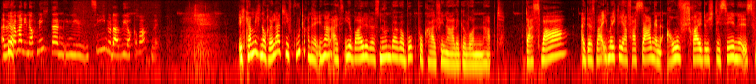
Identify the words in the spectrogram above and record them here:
Also ja. kann man ihn noch nicht dann irgendwie ziehen oder wie auch immer? Nee. Ich kann mich noch relativ gut daran erinnern, als ihr beide das Nürnberger Burgpokalfinale gewonnen habt. Das war Das war, ich möchte ja fast sagen, ein Aufschrei durch die Szene ist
